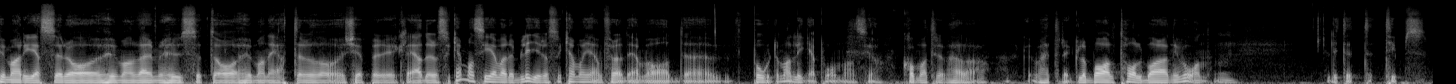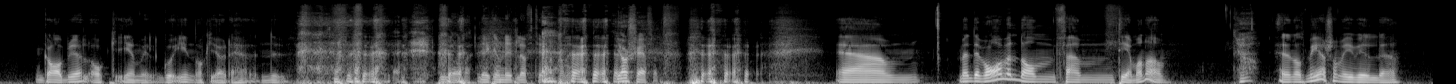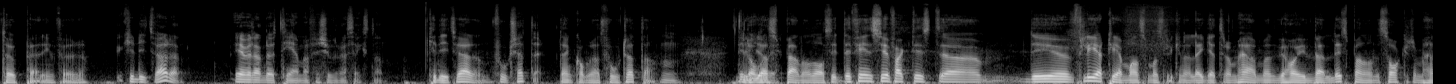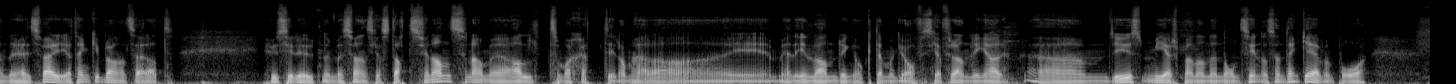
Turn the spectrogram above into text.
hur man reser och hur man värmer huset och hur man äter och köper kläder. Och så kan man se vad det blir och så kan man jämföra det med vad eh, borde man ligga på om man ska komma till den här vad heter det, globalt hållbara nivån. Mm. Litet tips. Gabriel och Emil, gå in och gör det här nu. Det kan bli ett löfte i alla fall. Jag är chefen. Ehm, men det var väl de fem temana. Ja. Är det något mer som vi vill eh, ta upp här inför Kreditvärlden är väl ändå ett tema för 2016. kreditvärlden? Fortsätter. Den kommer att fortsätta. Mm. Det Nya spännande avsnitt. Det finns ju faktiskt eh, det är ju fler teman som man skulle kunna lägga till de här men vi har ju väldigt spännande saker som händer här i Sverige. Jag tänker bland annat så här att hur ser det ut nu med svenska statsfinanserna med allt som har skett i de här eh, med invandring och demografiska förändringar. Ehm, Det är ju mer spännande än någonsin och sen tänker jag även på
